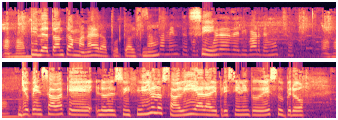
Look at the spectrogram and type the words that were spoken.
Ajá. Y de tantas maneras, porque al final. Exactamente, porque puede derivar de mucho. Ajá. Yo pensaba que lo del suicidio lo sabía, la depresión y todo eso, pero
